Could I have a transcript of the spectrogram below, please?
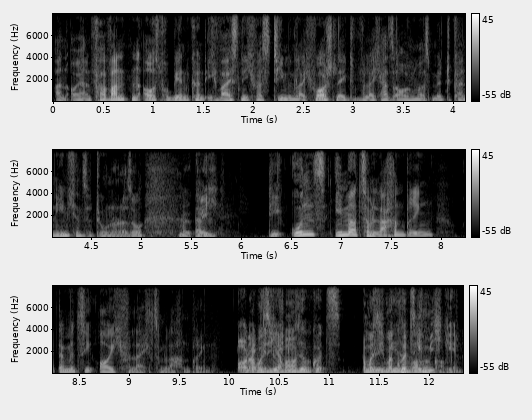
an euren Verwandten ausprobieren könnt. Ich weiß nicht, was Steam gleich vorschlägt. Vielleicht hat es auch irgendwas mit Kaninchen zu tun oder so. Möglich. Die uns immer zum Lachen bringen, damit sie euch vielleicht zum Lachen bringen. oh, da muss ich aber kurz, da muss ich mal kurz Woche in mich kommt. gehen.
